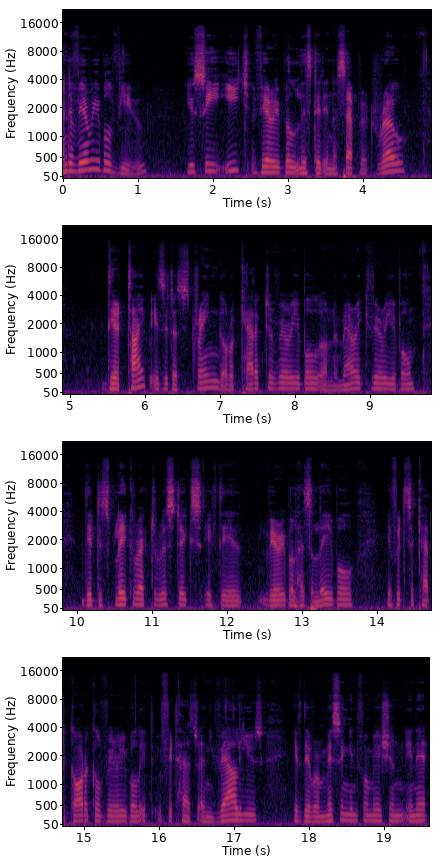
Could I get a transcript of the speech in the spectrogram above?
Under variable view, you see each variable listed in a separate row. Their type, is it a string or a character variable or numeric variable? Their display characteristics, if the variable has a label, if it's a categorical variable, it, if it has any values, if they were missing information in it,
